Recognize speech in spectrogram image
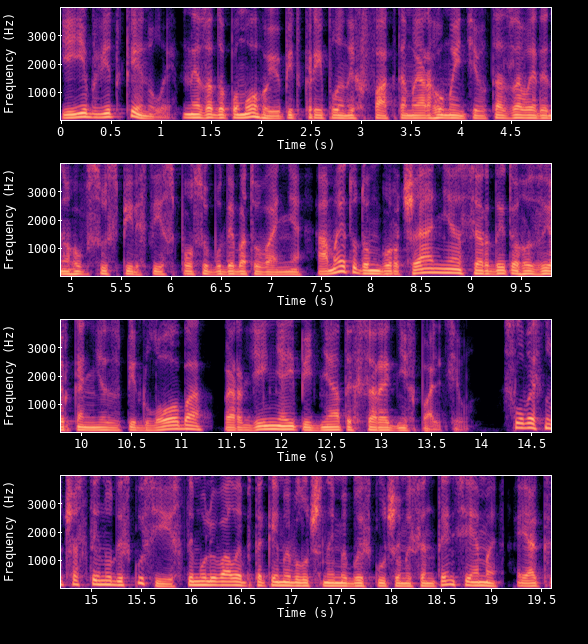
її б відкинули не за допомогою підкріплених фактами аргументів та заведеного в суспільстві способу дебатування, а методом бурчання, сердитого зиркання з під лоба, пердіння і піднятих середніх пальців. Словесну частину дискусії стимулювали б такими влучними блискучими сентенціями, як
